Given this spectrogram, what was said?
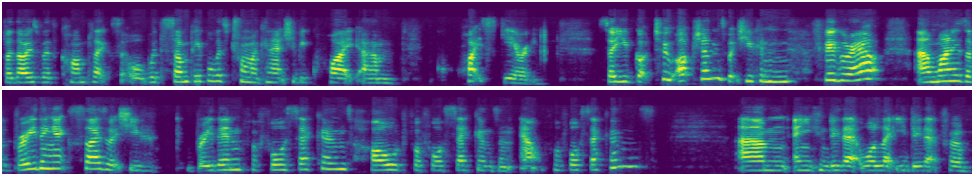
for those with complex or with some people with trauma can actually be quite, um, quite scary. So you've got two options which you can figure out. Um, one is a breathing exercise, which you breathe in for four seconds, hold for four seconds, and out for four seconds. Um, and you can do that, we'll let you do that for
